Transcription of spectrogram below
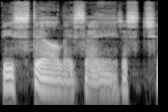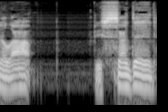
Be still, they say. Just chill out, be centered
